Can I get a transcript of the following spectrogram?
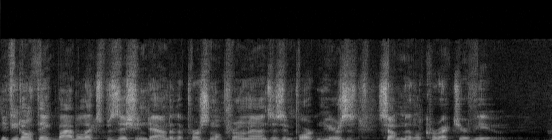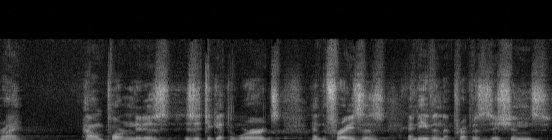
If you don't think Bible exposition down to the personal pronouns is important, here's something that'll correct your view, right? How important it is is it to get the words and the phrases and even the prepositions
